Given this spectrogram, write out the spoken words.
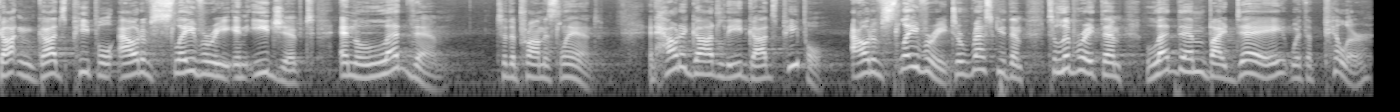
gotten God's people out of slavery in Egypt and led them to the promised land. And how did God lead God's people? Out of slavery, to rescue them, to liberate them, led them by day with a pillar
